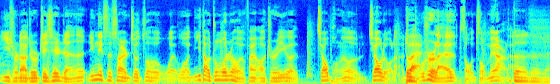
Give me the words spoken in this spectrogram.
意识到，就是这些人，因为那次算是就最后我我一到中国之后，我就发现哦，这是一个交朋友交流来的，对不是来走走面儿来的。对对对。对，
